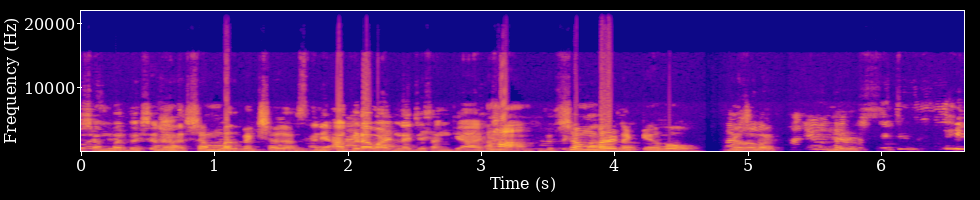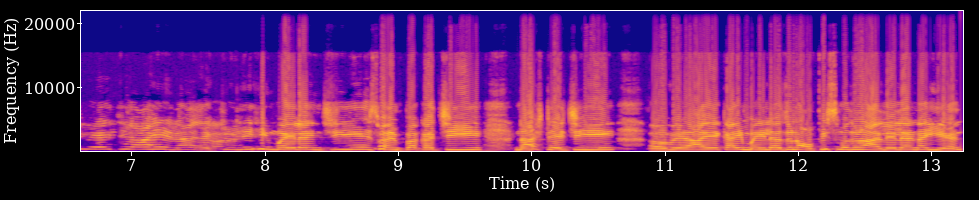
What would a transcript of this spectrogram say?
शंभरपेक्षा हा, जास्त. शंभरपेक्षा जास्त. आणि आकडा वाढण्याची संख्या आहे. हा जसं की शंभर. टक्के हो. बरोबर. Yes. ही वेळ जी आहे ना ऍक्च्युली ही महिलांची स्वयंपाकाची नाश्त्याची अ, वेळ आहे. काही महिला अजून ऑफिसमधून आलेल्या नाहीयेत.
